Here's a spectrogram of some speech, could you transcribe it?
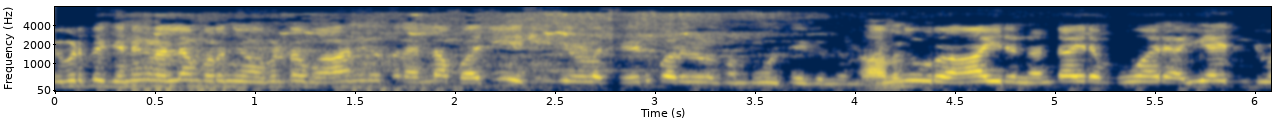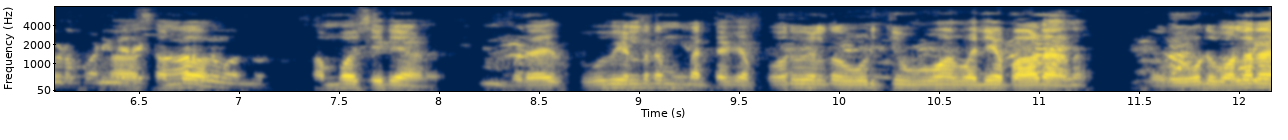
ഇവിടുത്തെ ജനങ്ങളെല്ലാം പറഞ്ഞു അവരുടെ വാഹനത്തിനെല്ലാം വലിയ രീതിയിലുള്ള കേടുപാടുകൾ സംഭവിച്ചേക്കുന്നുണ്ട്. അഞ്ഞൂറ് ആയിരം രണ്ടായിരം മൂവായിരം അയ്യായിരം രൂപയുടെ പണി വരെ കാരണം സംഭവം. വന്നു. സംഭവം ശരിയാണ്. ഇവിടെ ടൂ വീലറും മറ്റൊക്കെ ഫോർ വീലർ ഓടിച്ചു പോകാൻ വലിയ പാടാണ്. റോഡ് വളരെ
